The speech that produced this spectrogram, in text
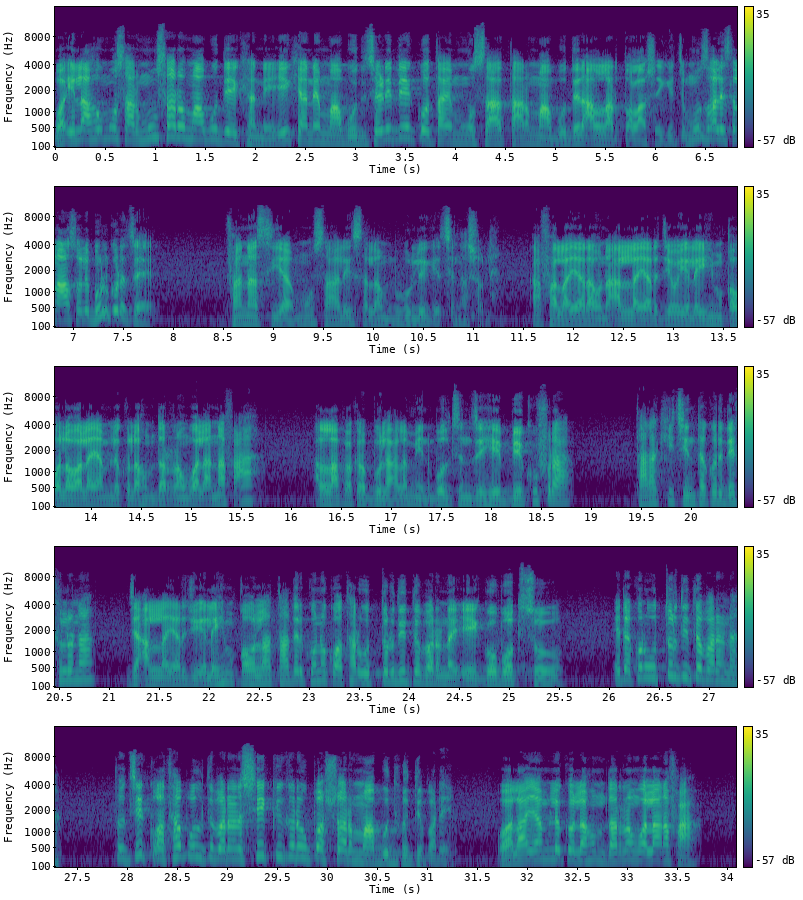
ওয়া ইলাহ মুসার মুসারও মাবুদ এখানে এখানে মাবুদ ছেড়ে দিয়ে কোথায় মুসা? তার মাবুদের আল্লাহর তলাশে গেছে। মুসা আলি সাল্লাম আসলে ভুল করেছে। ফানাসিয়া মুসা আলি সাল্লাম ভুলে গেছেন আসলে। আফালা ইয়ারাউনা আল্লাহ ইয়ার যে এলাইহিম কওয়ালা আমলকুল্লাহম দর্রম ওয়ালা নাফা আল্লাহ পাক রব্বুল আলমিন বলছেন যে, হে বেকুফরা, তারা কি চিন্তা করে দেখল না যে আল্লাহ ইয়ারজু এলহিম কওলা তাদের কোনো কথার উত্তর দিতে পারে না? এই গোবৎস, এটা কোনো উত্তর দিতে পারে না। তো যে কথা বলতে পারে না, সে কী করে উপাস্য আর মাবুদ হতে পারে? ওয়ালা আমলকুল্লাহম দর্রম ওয়ালা নাফা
